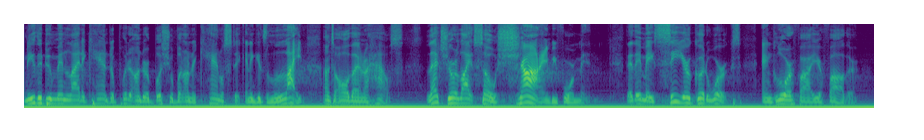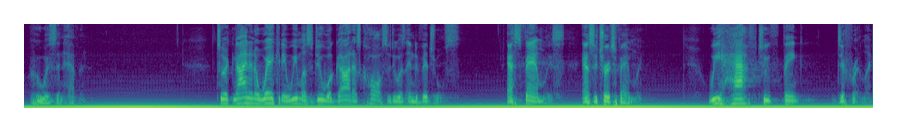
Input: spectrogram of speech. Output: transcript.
Neither do men light a candle, put it under a bushel, but on a candlestick, and it gives light unto all that in a house. Let your light so shine before men that they may see your good works and glorify your Father who is in heaven. To ignite an awakening, we must do what God has called us to do as individuals, as families, as a church family. We have to think differently.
